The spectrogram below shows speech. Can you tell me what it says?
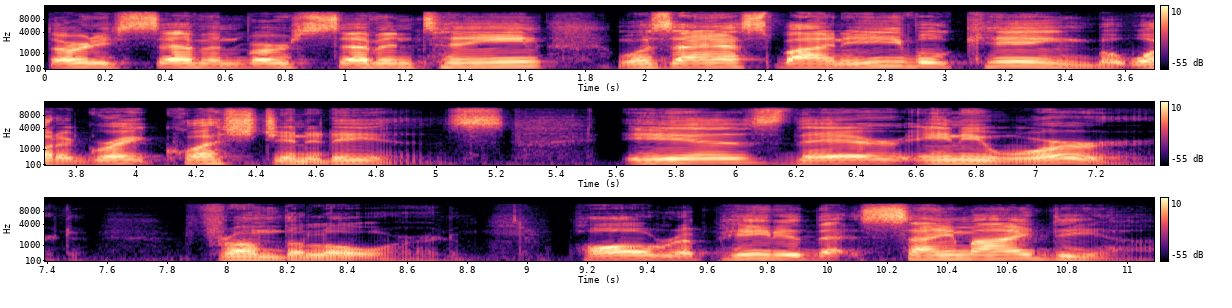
37 verse 17 was asked by an evil king, but what a great question it is. Is there any word from the Lord? Paul repeated that same idea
